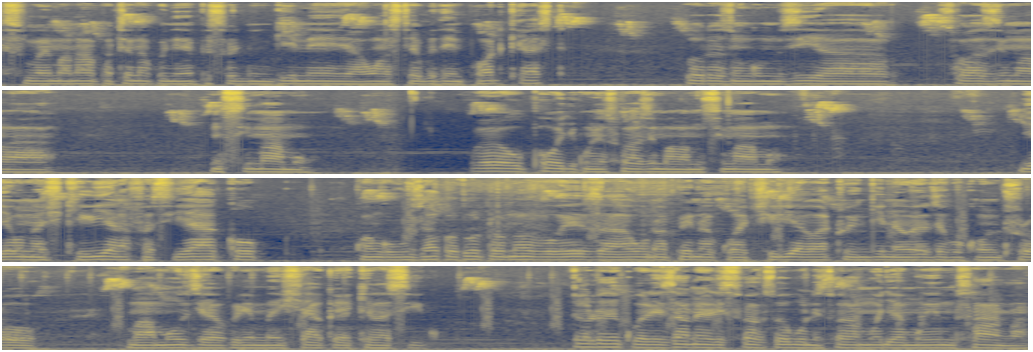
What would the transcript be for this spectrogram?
Suleiman hapa tena kwenye episode nyingine ya One Step Within podcast. Leo utazungumzia swala zima la msimamo. Wewe upoje kwenye swala zima la msimamo? Je, unashikilia nafasi yako kwa nguvu zako toto unavyoweza, au unapenda kuachilia watu wengine waweze kucontrol maamuzi ya kwenye maisha yako ya kila siku? Tuweze kuelezana hili swala, kwa sababu ni swala moja muhimu sana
